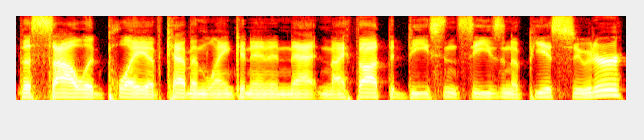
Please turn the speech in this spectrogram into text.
the solid play of Kevin Lankinen in net, and I thought the decent season of Pius Suter,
